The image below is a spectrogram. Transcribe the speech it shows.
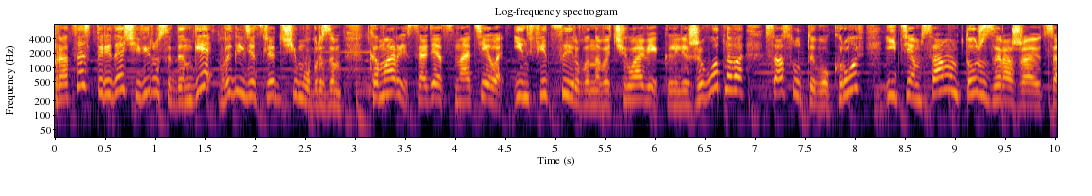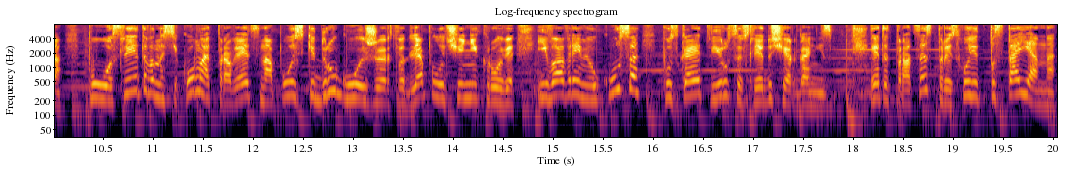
Процесс передачи вируса ДНГ выглядит следующим следующим образом. Комары садятся на тело инфицированного человека или животного, сосут его кровь и тем самым тоже заражаются. После этого насекомое отправляется на поиски другой жертвы для получения крови и во время укуса пускает вирусы в следующий организм. Этот процесс происходит постоянно,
